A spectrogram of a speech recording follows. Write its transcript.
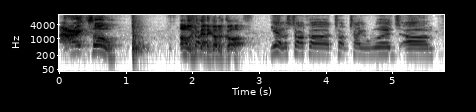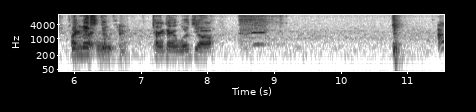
right, so oh, you got to go to golf. Yeah, let's talk. Uh, talk Tiger Woods. Um, Tiger, missed Tiger the Woods. Tiger Tiger Woods, y'all. I,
